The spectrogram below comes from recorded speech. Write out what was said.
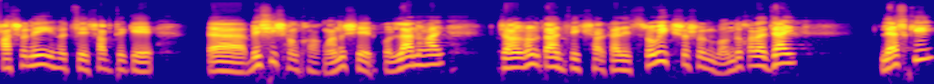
শাসনেই হচ্ছে সব থেকে বেশি সংখ্যক মানুষের কল্যাণ হয়। গণতান্ত্রিক সরকারের শ্রমিক শোষণ বন্ধ করা যায়। ল্যাস্কি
